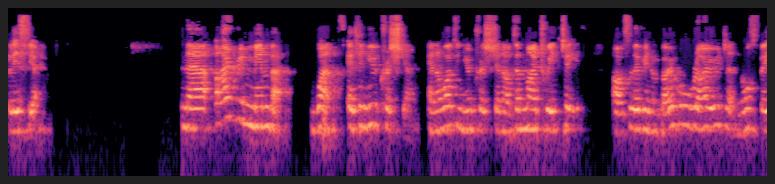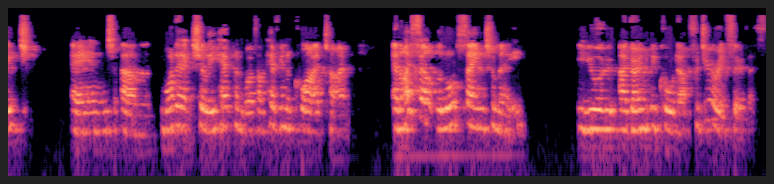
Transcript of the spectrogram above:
Bless you. Now, I remember once as a new Christian, and I was a new Christian, I was in my 20s, I was living in Bowhill Road in North Beach, and um, what actually happened was I'm having a quiet time, and I felt the Lord saying to me, you are going to be called up for jury service.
